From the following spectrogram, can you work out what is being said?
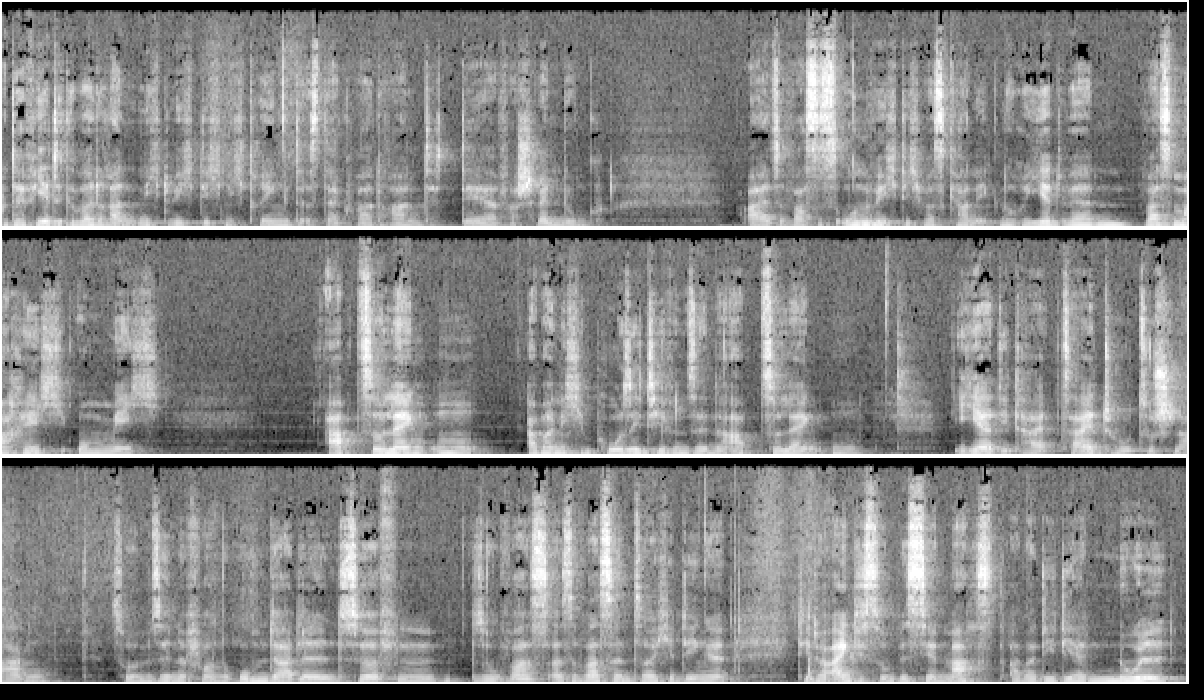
Und der vierte Quadrant, nicht wichtig, nicht dringend, ist der Quadrant der Verschwendung. Also was ist unwichtig, was kann ignoriert werden, was mache ich, um mich abzulenken, aber nicht im positiven Sinne abzulenken, eher die Zeit totzuschlagen, so im Sinne von rumdaddeln, surfen, sowas. Also was sind solche Dinge, die du eigentlich so ein bisschen machst, aber die dir null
